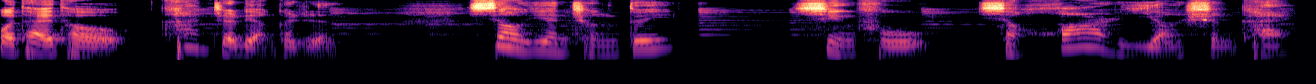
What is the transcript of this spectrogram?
我抬头看着两个人，笑靥成堆，幸福像花儿一样盛开。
